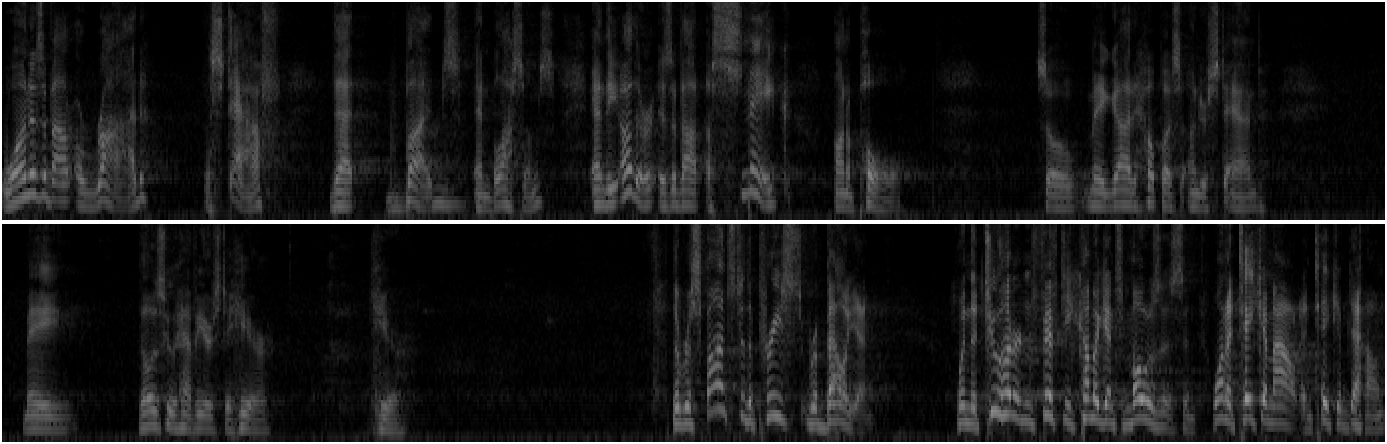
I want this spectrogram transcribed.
One is about a rod, a staff, that buds and blossoms, and the other is about a snake on a pole. So may God help us understand. May those who have ears to hear, hear. The response to the priest's rebellion, when the 250 come against Moses and want to take him out and take him down,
